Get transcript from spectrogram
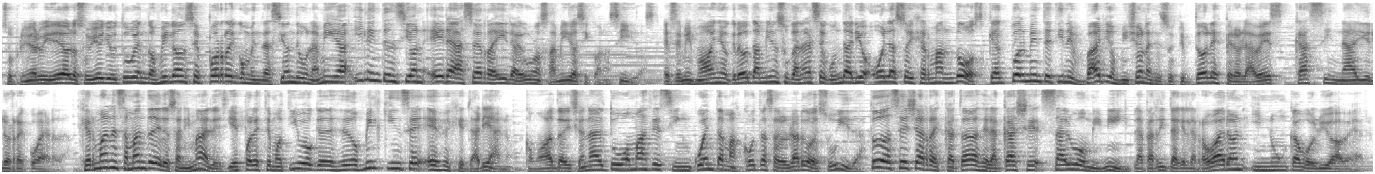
Su primer video lo subió a YouTube en 2011 por recomendación de una amiga y la intención era hacer reír a algunos amigos y conocidos. Ese mismo año creó también su canal secundario Hola Soy Germán 2, que actualmente tiene varios millones de suscriptores pero a la vez casi nadie lo recuerda. Germán es amante de los animales y es por este motivo que desde 2015 es vegetariano. Como dato adicional tuvo más de 50 mascotas a lo largo de su vida, todas ellas rescatadas de la calle salvo Mimi, la perrita que le robaron y nunca volvió a ver.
